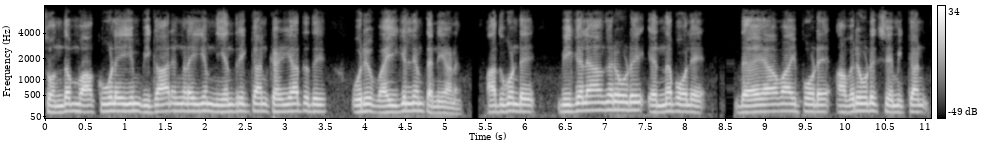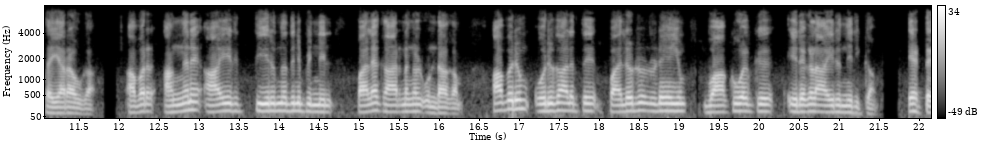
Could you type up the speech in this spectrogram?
സ്വന്തം വാക്കുകളെയും വികാരങ്ങളെയും നിയന്ത്രിക്കാൻ കഴിയാത്തത് ഒരു വൈകല്യം തന്നെയാണ്. അതുകൊണ്ട് വികലാംഗരോട് എന്ന പോലെ ദയാവായ്പോടെ അവരോട് ക്ഷമിക്കാൻ തയ്യാറാവുക. അവർ അങ്ങനെ ആയിത്തീരുന്നതിന് പിന്നിൽ പല കാരണങ്ങൾ ഉണ്ടാകാം. അവരും ഒരു കാലത്ത് പലരുടെയും വാക്കുകൾക്ക് ഇരകളായിരുന്നിരിക്കാം. എട്ട്.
